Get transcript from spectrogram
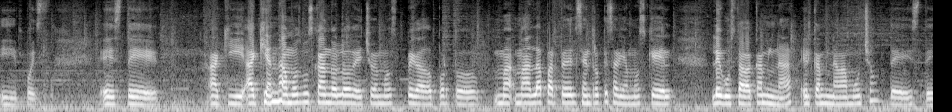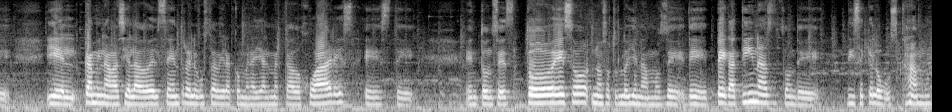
y, pues este, aquí, aquí andamos buscándolo, de hecho hemos pegado por todo, más la parte del centro que sabíamos que él le gustaba caminar, él caminaba mucho, de este y él caminaba hacia el lado del centro, él le gustaba ir a comer allá al Mercado Juárez, este, entonces todo eso nosotros lo llenamos de, pegatinas donde dice que lo buscamos.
